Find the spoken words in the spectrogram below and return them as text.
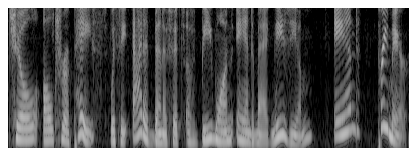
Chill Ultra Paste, with the added benefits of B1 and magnesium. And Premare,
